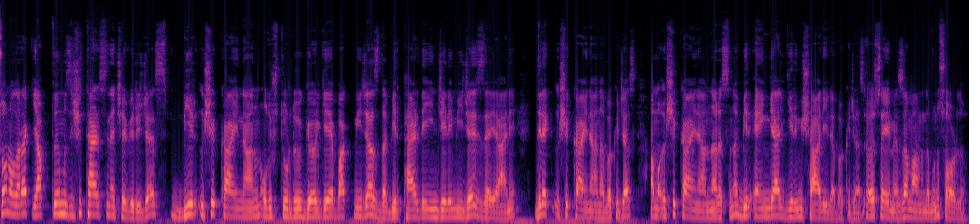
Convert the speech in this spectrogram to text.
Son olarak yaptığımız işi tersine çevireceğiz. Bir ışık kaynağının oluşturduğu gölgeye bakmayacağız da bir perdeyi incelemeyeceğiz de yani direkt ışık kaynağına bakacağız. Ama ışık kaynağının arasına bir engel girmiş haliyle bakacağız. ÖSYM zamanında bunu sordu.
